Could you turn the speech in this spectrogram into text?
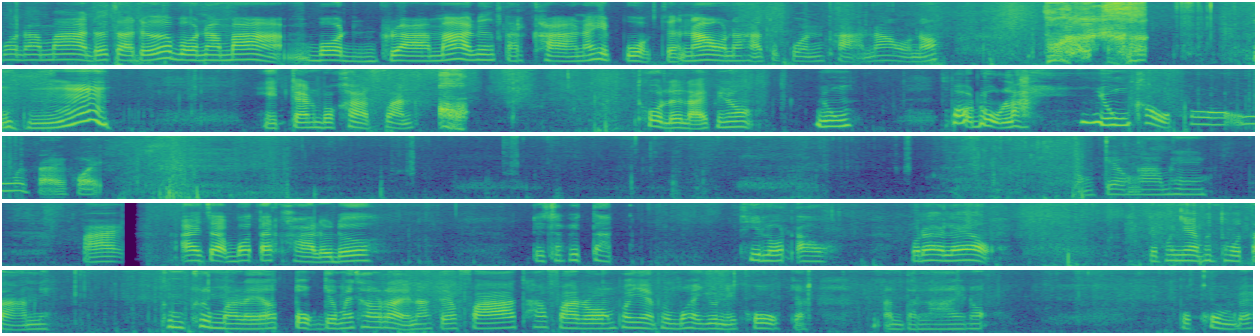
บดราม่าเด้อจ้าเด้อบดราม่าบดดราม่าเรื่องตัดขานะเห็ดปวกจะเน่านะคะ ทุกคนขาเน่าเนาะอือหือเหตุการณ์บอขาดฝัน โทษหลาย ๆ พี่น้อง ยุงพอดุหลายยุงเข่าคอโอ้ตายคอย สองแก้วงามแห้งไปไอจะบอตัดขาแล้วเด้อเดี๋ยวจะไปตัดที่รถเอาบ่ได้แล้ว เดี๋ยวพ่อใหญ่เพิ่นโทรตามนี่ครึมครึมมาแล้ว ตกยังไม่เท่าไหร่นะ แต่ฟ้าถ้าฟ้าร้องพ่อใหญ่เพิ่นบ่ให้อยู่ในโคกจ้ะอันตรายเนาะปกคุมได้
